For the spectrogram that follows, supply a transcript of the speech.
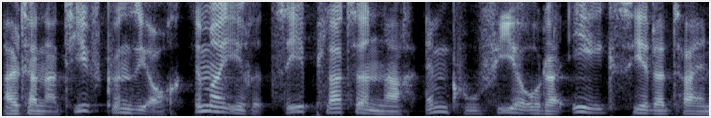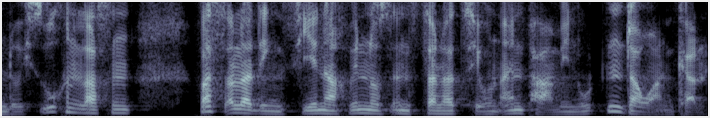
Alternativ können Sie auch immer Ihre C-Platte nach MQ4 oder EX4-Dateien durchsuchen lassen, was allerdings je nach Windows-Installation ein paar Minuten dauern kann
